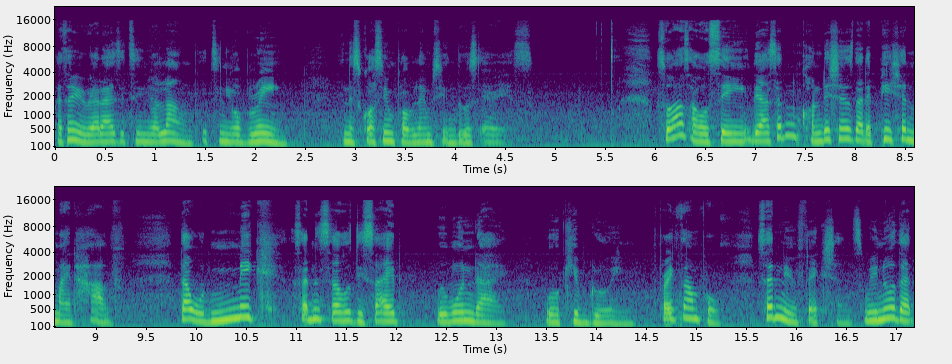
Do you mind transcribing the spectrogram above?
by the time you realize it's in your lung, it's in your brain, and it's causing problems in those areas. So as I was saying, there are certain conditions that a patient might have that would make certain cells decide we won't die, we'll keep growing. For example, certain infections. We know that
